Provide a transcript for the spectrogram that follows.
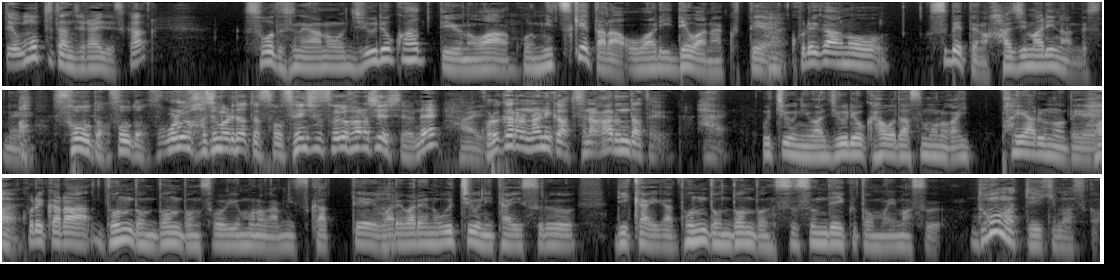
て思ってたんじゃないですか？そうですね。あの、重力波っていうのは、これ見つけたら終わりではなくて、はい、これがあの、すべての始まりなんですね。そうだ、そうだ。これが始まりだったそう、先週そういう話でしたよね。はい。これから何かつながるんだという。はい。宇宙には重力波を出すものがいっぱいあるので、はい、これからどんどんどんどんそういうものが見つかって、はい、我々の宇宙に対する理解がどんどんどんどん進んでいくと思います。どうなっていきますか？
